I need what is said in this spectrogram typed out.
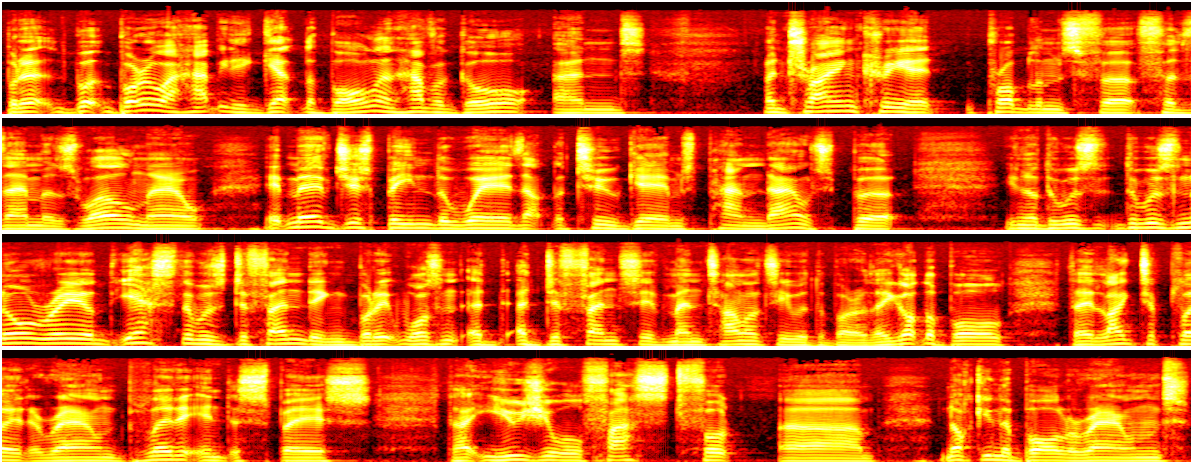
But uh, but Boro are happy to get the ball and have a go and and try and create problems for, for them as well. Now, it may have just been the way that the two games panned out, but you know there was there was no real yes there was defending, but it wasn't a, a defensive mentality with the Boro. They got the ball, they liked to play it around, played it into space, that usual fast foot um, knocking the ball around.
